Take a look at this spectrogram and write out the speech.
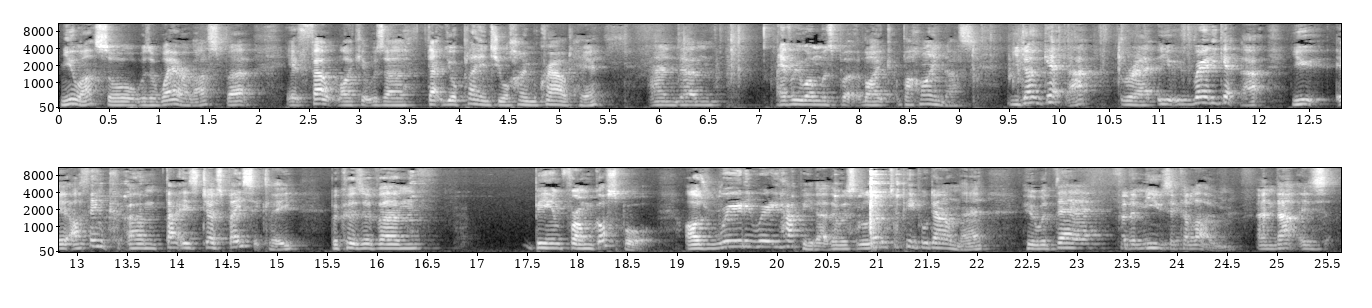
knew us or was aware of us, but it felt like it was a that you're playing to your home crowd here, and um, everyone was like behind us. You don't get that. Rare, You rarely get that. You, I think um, that is just basically because of um, being from Gosport. I was really, really happy that there was loads of people down there who were there for the music alone, and that is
